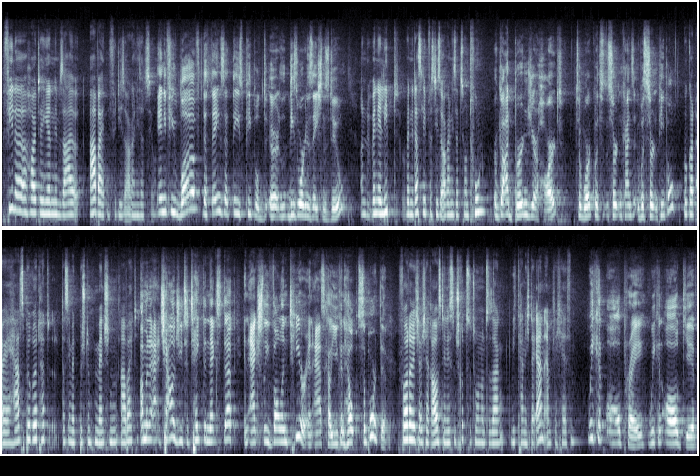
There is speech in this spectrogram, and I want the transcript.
Viele heute hier in dem Saal arbeiten für diese Organisation. And if you love the things that these people do, or these organizations do, Und wenn ihr liebt, wenn ihr das liebt, was diese Organisationen tun, or God burdened your heart to work with certain kinds with certain people, wo Gott euer Herz berührt hat, dass ihr mit bestimmten Menschen arbeitet, I'm going to challenge you to take the next step and actually volunteer and ask how you can help support them. fordere ich euch heraus, den nächsten Schritt zu tun und zu sagen, wie kann ich da ehrenamtlich helfen? We can all pray, we can all give,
